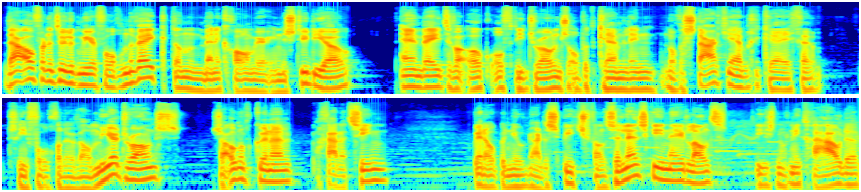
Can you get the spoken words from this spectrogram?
Daarover natuurlijk meer volgende week. Dan ben ik gewoon weer in de studio. En weten we ook of die drones op het Kremlin nog een staartje hebben gekregen. Misschien volgen er wel meer drones. Zou ook nog kunnen. We gaan het zien. Ik ben ook benieuwd naar de speech van Zelensky in Nederland. Die is nog niet gehouden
